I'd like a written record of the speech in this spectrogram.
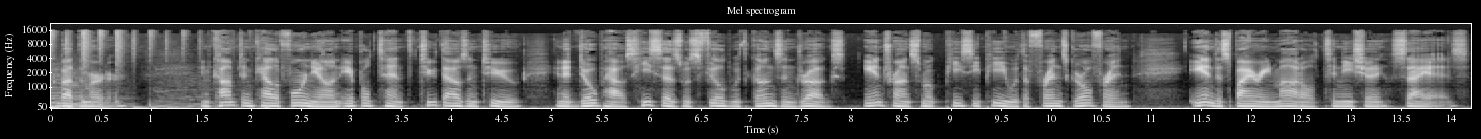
Talk about the murder. In Compton, California on April 10, 2002, in a dope house he says was filled with guns and drugs, Antron smoked PCP with a friend's girlfriend and aspiring model Tynisha Ysais.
